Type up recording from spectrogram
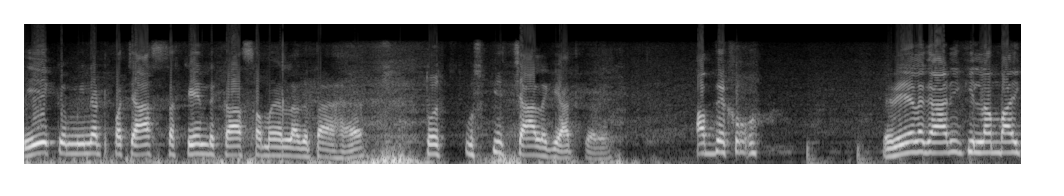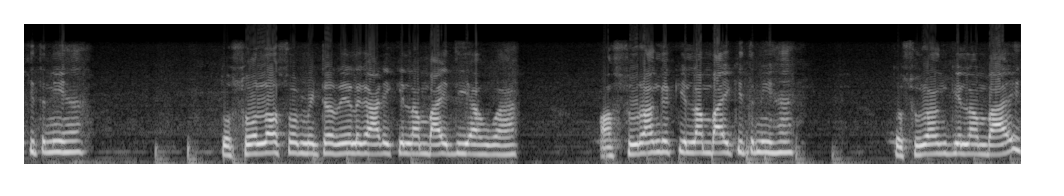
एक मिनट 50 सेकेंड का समय लगता है तो उसकी चाल ज्ञात करें। अब देखो, रेलगाड़ी की लंबाई कितनी है? तो 1600 मीटर रेलगाड़ी की लंबाई दिया हुआ है, और सुरंग की लंबाई कितनी है? तो सुरंग की लंबाई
